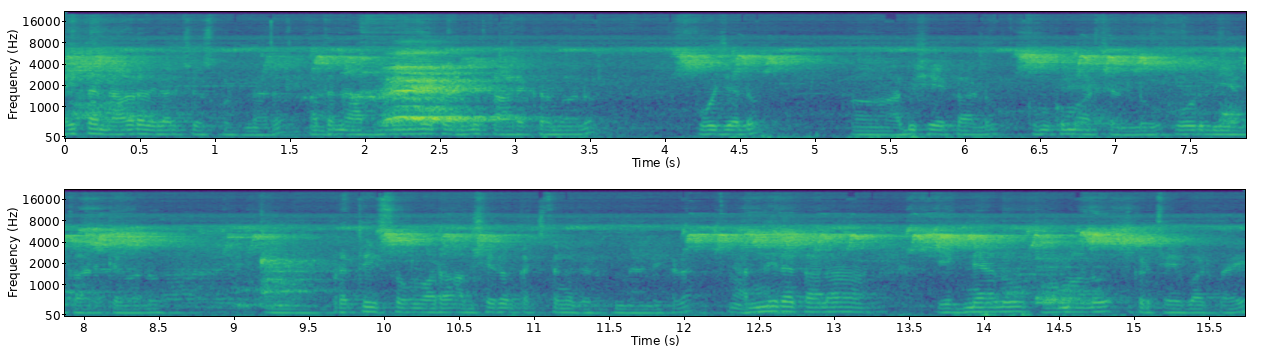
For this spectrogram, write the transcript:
అయితే నాగరాజు గారు చూసుకుంటున్నారు. అతని ఆధ్వర్యంలో అన్ని కార్యక్రమాలు పూజలు అభిషేకాలు కుంకుమార్చనలు ఓడి బియ్యం కార్యక్రమాలు ప్రతి సోమవారం అభిషేకం ఖచ్చితంగా జరుగుతుందండి ఇక్కడ. అన్ని రకాల యజ్ఞాలు హోమాలు ఇక్కడ చేయబడతాయి.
